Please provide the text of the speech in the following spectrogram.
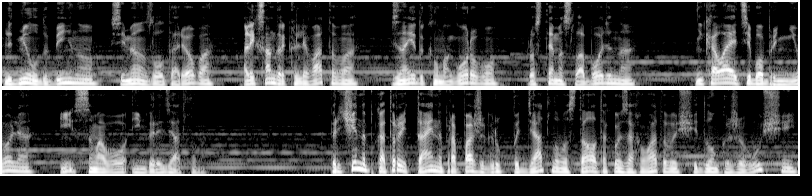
Людмилу Дубинину, Семена Золотарева, Александра Колеватова, Зинаиду Колмогорову, Рустема Слободина, Николая Тибо Бриньоля и самого Игоря Дятлова. Причина, по которой тайна пропажи группы Дятлова стала такой захватывающей и долгоживущей,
